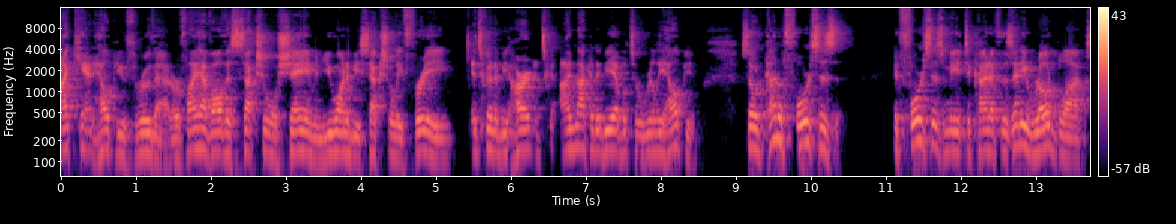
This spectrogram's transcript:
I can't help you through that. Or if I have all this sexual shame and you want to be sexually free, it's going to be hard. It's, I'm not going to be able to really help you. So it kind of forces, it forces me to kind of, if there's any roadblocks,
